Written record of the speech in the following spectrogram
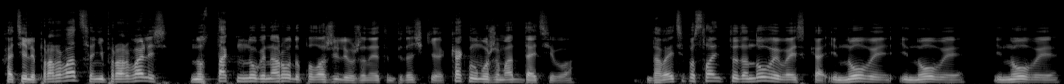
хотели прорваться, они прорвались, но так много народу положили уже на этом пятачке. Как мы можем отдать его? Давайте послать туда новые войска, и новые, и новые, и новые.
